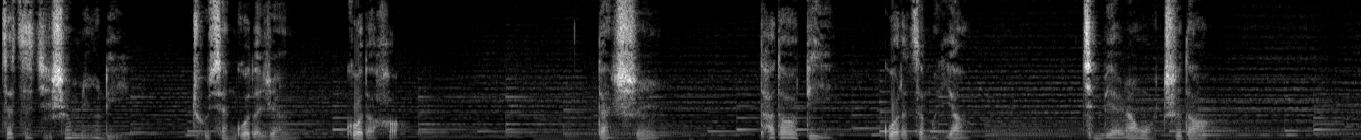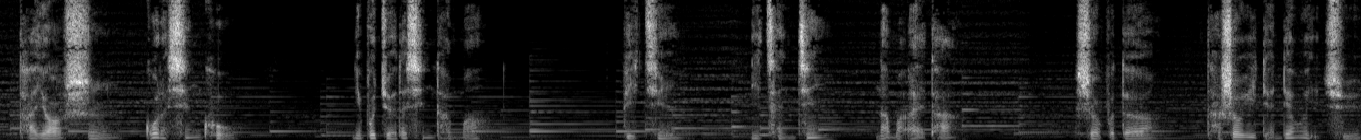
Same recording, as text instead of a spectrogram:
在自己生命里出现过的人过得好。但是，他到底过得怎么样？请别让我知道，他要是过得辛苦，你不觉得心疼吗？毕竟你曾经那么爱他，舍不得他受一点点委屈。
